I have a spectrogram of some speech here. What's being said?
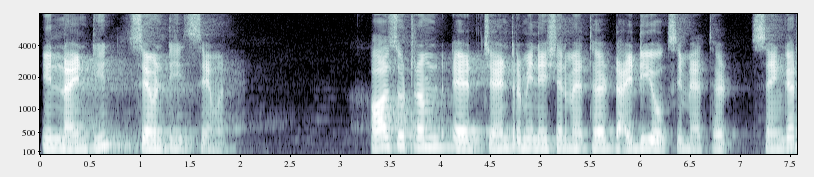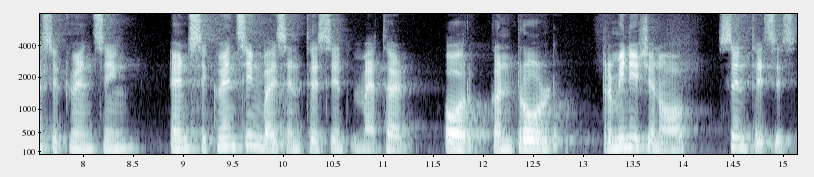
in 1977. Also termed as chain termination method, dideoxy method, Sanger sequencing, and sequencing by synthesis method or controlled termination of synthesis.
